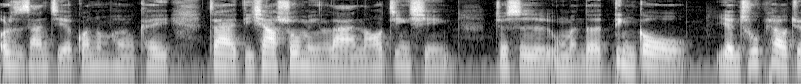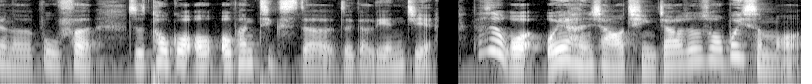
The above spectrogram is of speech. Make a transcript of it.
二十三集的观众朋友，可以在底下说明栏，然后进行就是我们的订购演出票券的部分，是透过 OpenTix 的这个连结。但是我我也很想要请教，就是说为什么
